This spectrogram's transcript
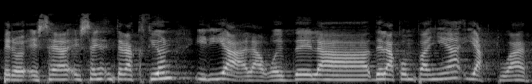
pero esa, esa, interacción iría a la web de la, de la compañía y actuar.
